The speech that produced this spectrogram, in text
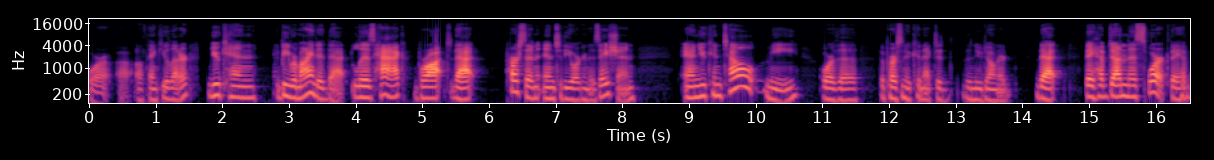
or a, a thank you letter, you can be reminded that Liz Hack brought that person into the organization and you can tell me or the the person who connected the new donor that they have done this work. They have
